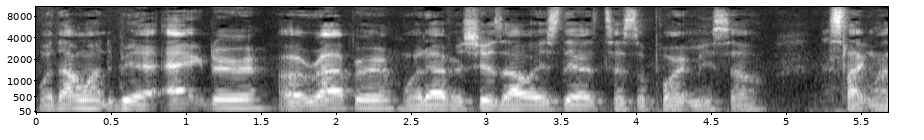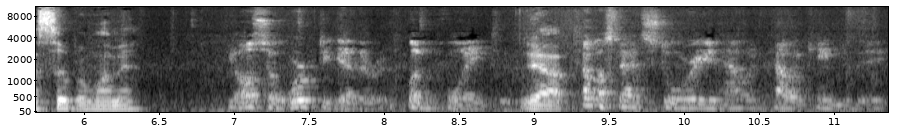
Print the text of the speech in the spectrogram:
whether I wanted to be an actor or a rapper, whatever, she was always there to support me. So it's like my superwoman. You also worked together at one point. Yeah. Tell us that story and how it, how it came to be.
